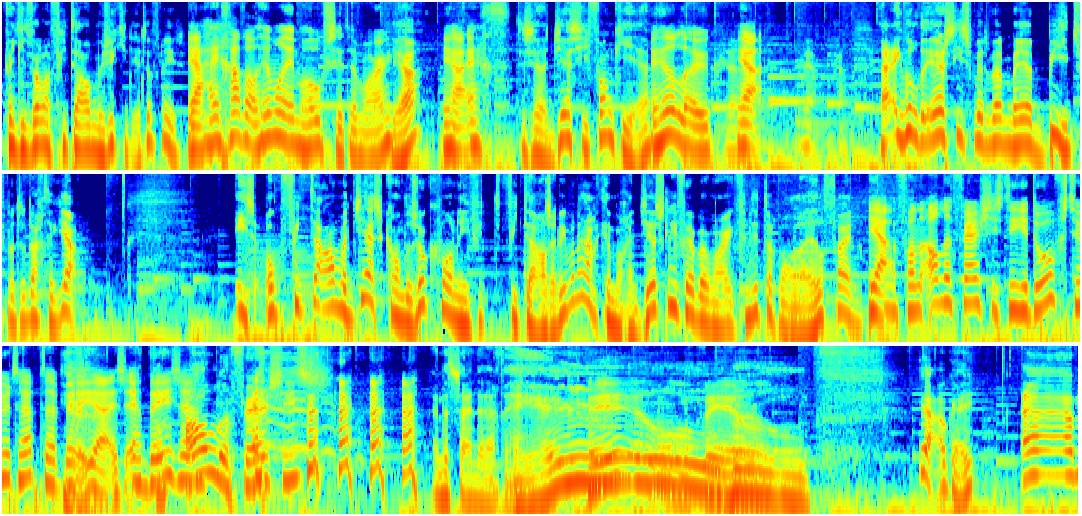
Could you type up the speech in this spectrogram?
Vind je het wel een vitaal muziekje dit, of niet? Ja, hij gaat al helemaal in mijn hoofd zitten, Mark. Ja, Ja? echt. Het is uh, Jesse Funky, hè? Heel leuk. Ja. Ja. Ja, ik wilde eerst iets met, met meer beat, maar toen dacht ik, ja, is ook vitaal, maar jazz kan dus ook gewoon niet vit- vitaal zijn. Ik ben eigenlijk helemaal geen jazzliefhebber, maar ik vind dit toch wel heel fijn. Ja, van alle versies die je doorgestuurd hebt, heb je, ja, is echt deze. Van alle versies. en dat zijn er echt heel, Heel veel. Ja, oké. Ehm,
